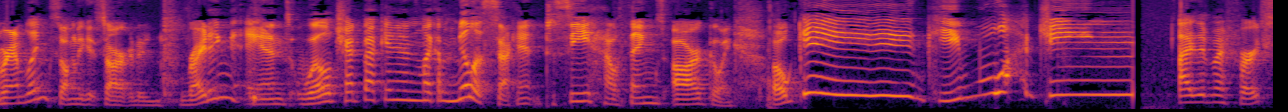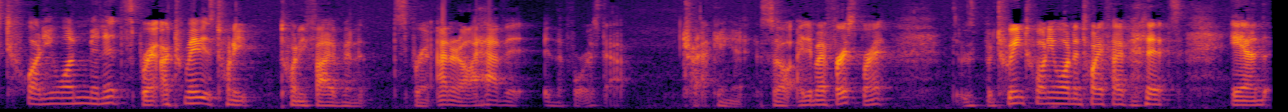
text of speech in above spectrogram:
rambling, so I'm gonna get started writing and we'll check back in in like a millisecond to see how things are going. Okay, keep watching. I did my first 21 minute sprint, or maybe it's 20, 25 minute sprint. I don't know, I have it in the Forest app tracking it. So I did my first sprint. It was between 21 and 25 minutes and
